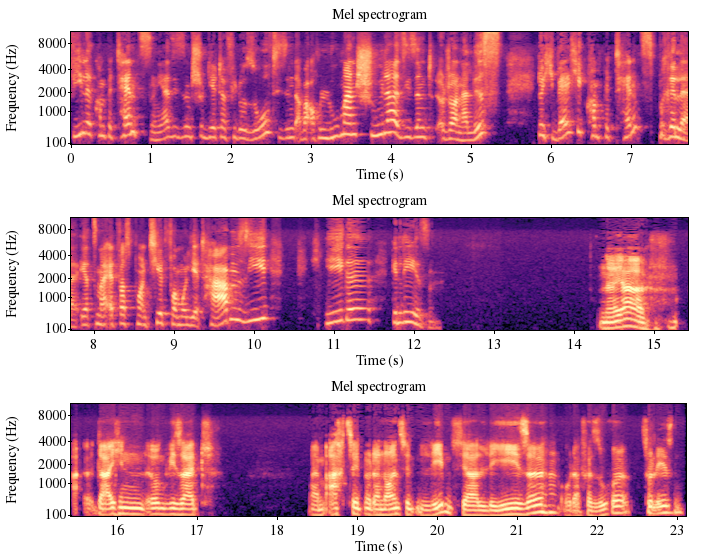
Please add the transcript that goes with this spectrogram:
viele Kompetenzen. Ja? Sie sind studierter Philosoph, Sie sind aber auch Luhmann-Schüler, Sie sind Journalist. Durch welche Kompetenzbrille, jetzt mal etwas pointiert formuliert, haben Sie Hegel gelesen? Naja, da ich ihn irgendwie seit meinem 18. oder 19. Lebensjahr lese oder versuche zu lesen,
